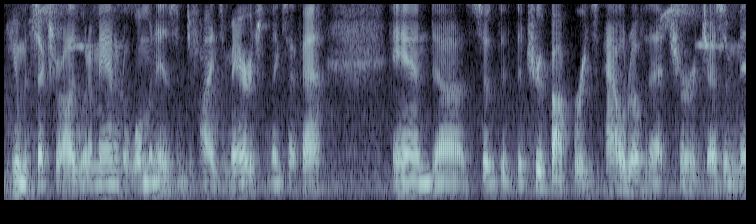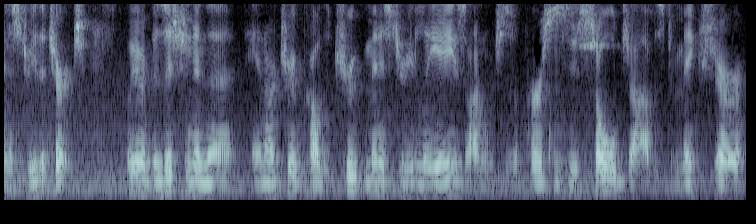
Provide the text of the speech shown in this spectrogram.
human sexuality, what a man and a woman is, and defines marriage and things like that. And uh, so the, the troop operates out of that church as a ministry of the church. We have a position in the in our troop called the Troop Ministry Liaison, which is a person whose sole job is to make sure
